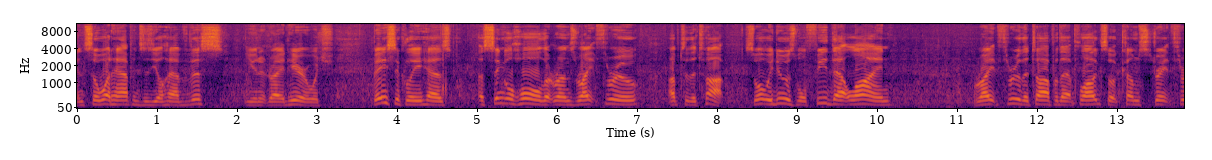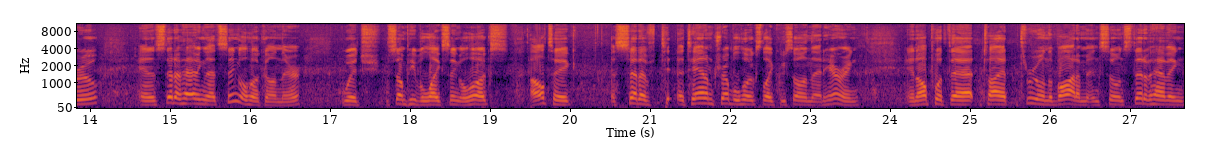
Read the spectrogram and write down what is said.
and so what happens is you'll have this unit right here, which basically has a single hole that runs right through up to the top. So what we do is we'll feed that line right through the top of that plug so it comes straight through. And instead of having that single hook on there, which some people like single hooks, I'll take a set of t- a tandem treble hooks like we saw in that herring, and I'll put that, tie it through on the bottom. And so instead of having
